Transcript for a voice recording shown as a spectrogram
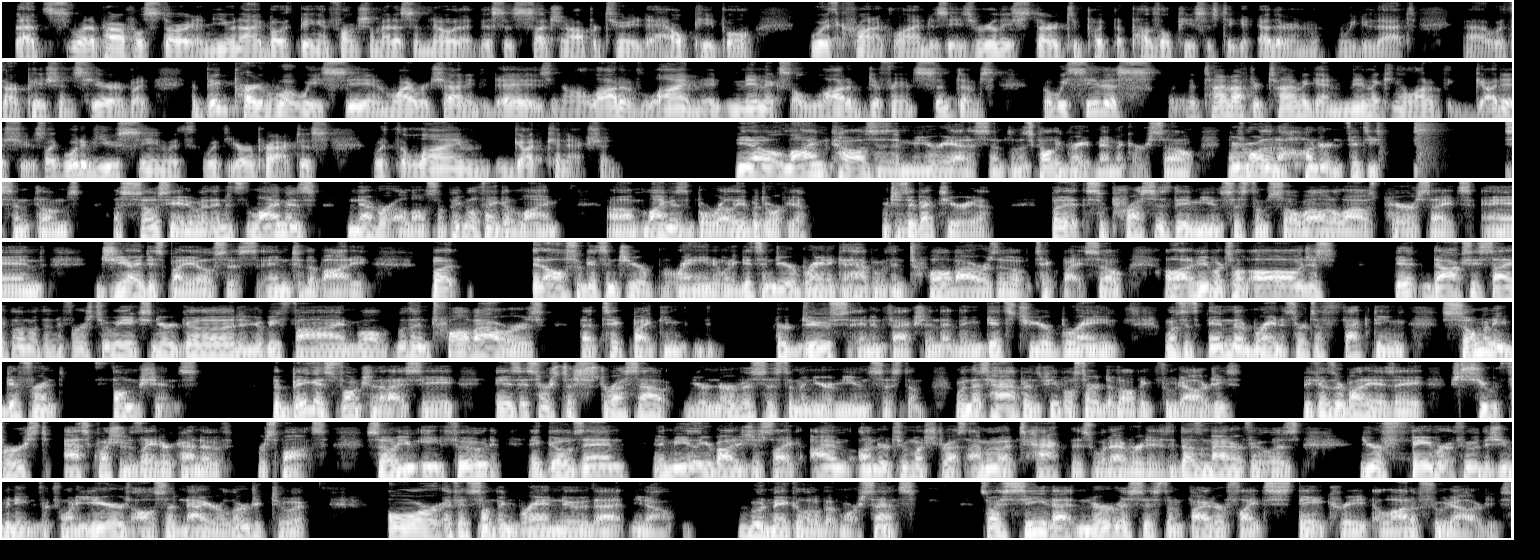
That's what a powerful story. And you and I, both being in functional medicine, know that this is such an opportunity to help people with chronic Lyme disease really start to put the puzzle pieces together. And we do that uh, with our patients here. But a big part of what we see and why we're chatting today is, you know, a lot of Lyme, it mimics a lot of different symptoms. But we see this time after time again, mimicking a lot of the gut issues. Like, what have you seen with with your practice with the Lyme gut connection? You know, Lyme causes a myriad of symptoms. It's called the Great Mimicker. So there's more than 150 symptoms associated with it. And it's Lyme is never alone. So people think of Lyme. Um, Lyme is Borrelia burgdorferi, which is a bacteria, but it suppresses the immune system so well it allows parasites and GI dysbiosis into the body. But it also gets into your brain. And when it gets into your brain, it can happen within 12 hours of a tick bite. So a lot of people are told, oh, just get doxycycline within the first two weeks and you're good and you'll be fine. Well, within 12 hours, that tick bite can produce an infection that then gets to your brain. Once it's in the brain, it starts affecting so many different functions. The biggest function that I see is it starts to stress out your nervous system and your immune system. When this happens, people start developing food allergies because their body is a shoot first, ask questions later kind of response. So you eat food, it goes in, and immediately your body's just like, I'm under too much stress. I'm going to attack this, whatever it is. It doesn't matter if it was your favorite food that you've been eating for 20 years, all of a sudden now you're allergic to it. Or if it's something brand new that, you know, would make a little bit more sense. So I see that nervous system fight or flight state create a lot of food allergies.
